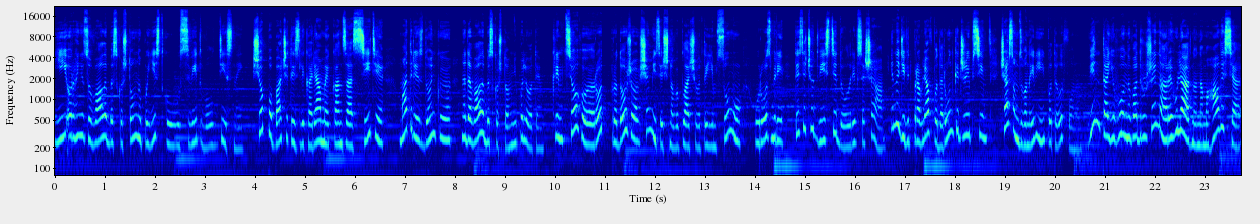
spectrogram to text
їй організували безкоштовну поїздку у світ Волт Дісней. Щоб побачитись з лікарями Канзас Сіті, матері з донькою надавали безкоштовні польоти. Крім цього, род продовжував щомісячно виплачувати їм суму у розмірі 1200 доларів США. Іноді відправляв подарунки Джипсі, часом дзвонив їй по телефону. Він та його нова дружина регулярно намагалися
